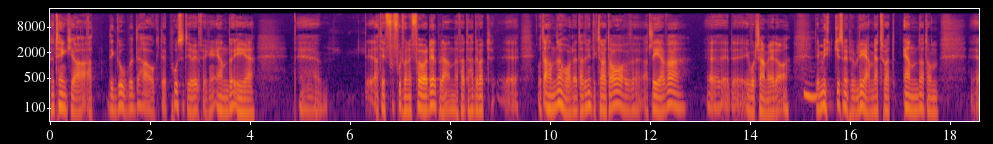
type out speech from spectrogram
så tänker jag att det goda och det positiva i utvecklingen ändå är eh, att det är fortfarande en fördel på den. För att det hade varit eh, åt andra hållet. hade vi inte klarat av att leva i vårt samhälle idag. Mm. Det är mycket som är problem. Men jag tror att ändå att de eh,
